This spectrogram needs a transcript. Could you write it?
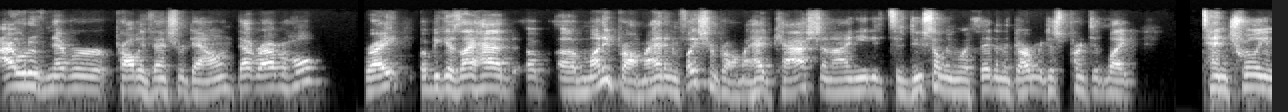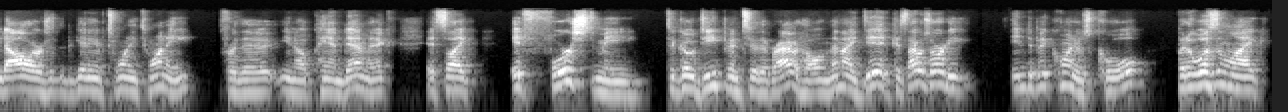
I would have never probably ventured down that rabbit hole right? But because I had a, a, money problem, I had an inflation problem, I had cash and I needed to do something with it. And the government just printed like $10 trillion at the beginning of 2020 for the, you know, pandemic. It's like, it forced me to go deep into the rabbit hole. And then I did, because I was already into Bitcoin. It was cool, but it wasn't like,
